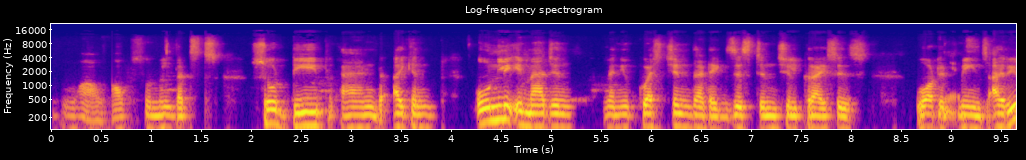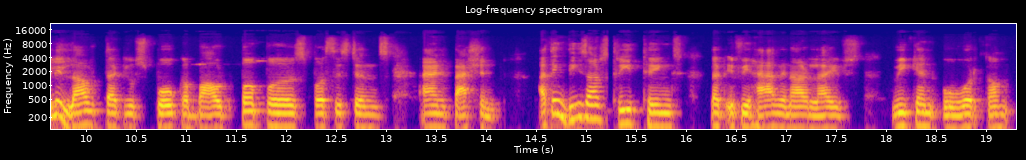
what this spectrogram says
Wow, wow, Sunil, that's so deep, and I can only imagine when you question that existential crisis what it yes. means. I really loved that you spoke about purpose, persistence, and passion. I think these are three things that if we have in our lives, we can overcome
